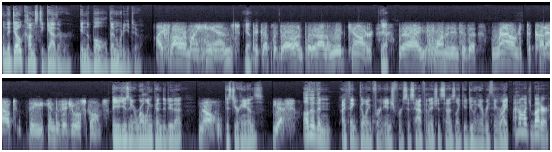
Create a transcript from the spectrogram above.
When the dough comes together in the bowl, then what do you do? I flour my hands, Yeah. pick up the dough, and put it on the wood counter Yeah. where I form it into the round to cut out the individual scones. Are you using a rolling pin to do that? No. Just your hands? Yes. Other than I think going for an inch versus half an inch, it sounds like you're doing everything right. How much butter?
